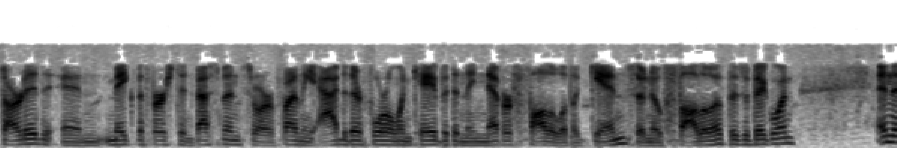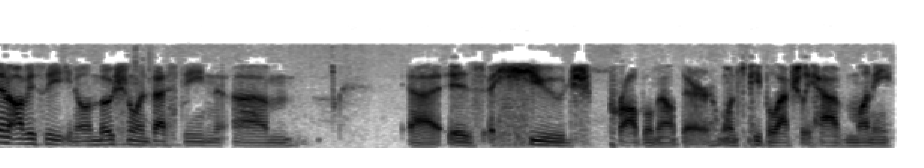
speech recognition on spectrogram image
started and make the first investments or finally add to their 401k, but then they never follow up again. So no follow up is a big one. And then obviously, you know, emotional investing, um, uh, is a huge problem out there once people actually have money.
